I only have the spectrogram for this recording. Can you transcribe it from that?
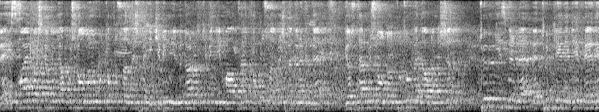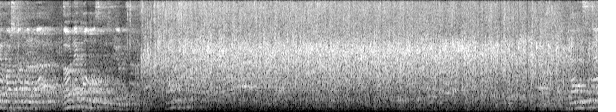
Ve İsmail Başkan'ın yapmış olduğu bu toplu sözleşme 2024-2026 toplu sözleşme döneminde göstermiş olduğu tutum ve davranışın tüm İzmir'de ve Türkiye'deki belediye başkanlarına örnek olmasını istiyoruz. Kendisi- Kendisine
